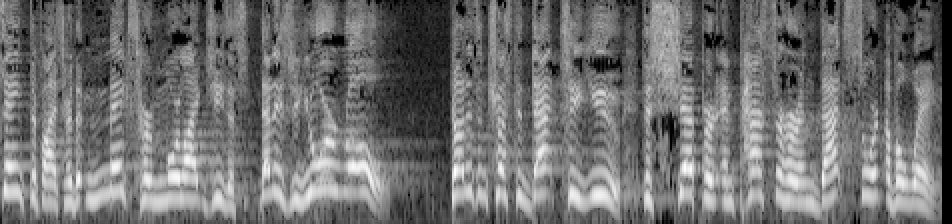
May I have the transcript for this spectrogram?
sanctifies her, that makes her more like Jesus. That is your role. God has entrusted that to you to shepherd and pastor her in that sort of a way.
